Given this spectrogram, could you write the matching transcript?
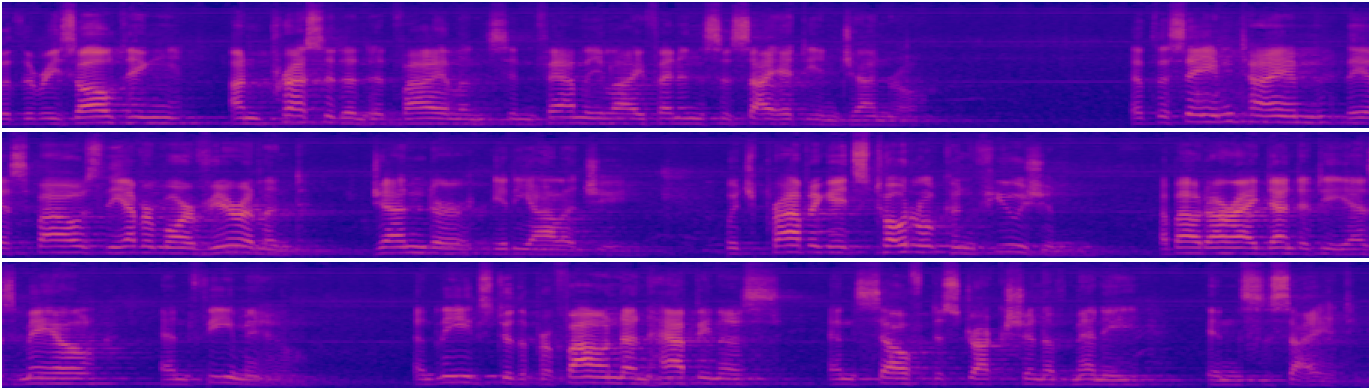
with the resulting unprecedented violence in family life and in society in general. At the same time, they espouse the ever more virulent gender ideology, which propagates total confusion about our identity as male and female and leads to the profound unhappiness and self destruction of many in society.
